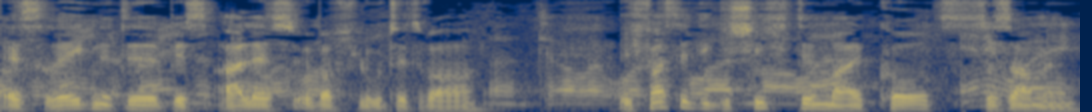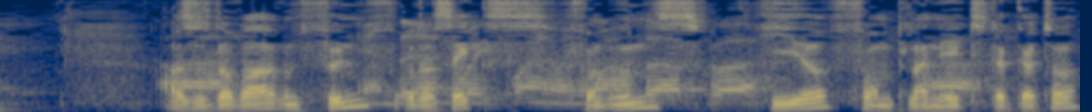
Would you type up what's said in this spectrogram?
Es regnete, bis alles überflutet war. Ich fasse die Geschichte mal kurz zusammen. Also da waren fünf oder sechs von uns hier vom Planet der Götter,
